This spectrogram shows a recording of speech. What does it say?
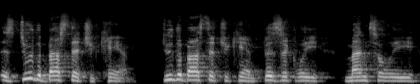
is do the best that you can. Do the best that you can physically, mentally,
